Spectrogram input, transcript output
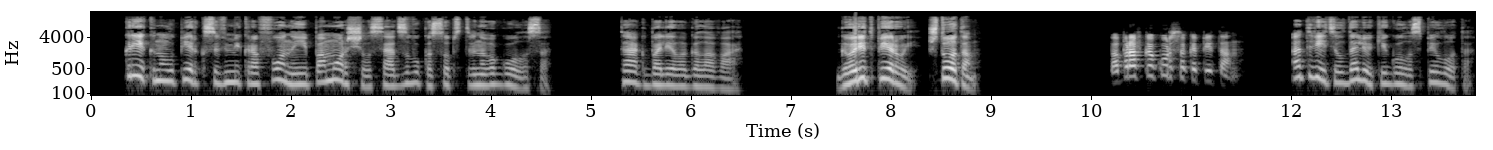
— крикнул Пиркс в микрофон и поморщился от звука собственного голоса. Так болела голова. «Говорит первый, что там?» «Поправка курса, капитан», ответил далекий голос пилота.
